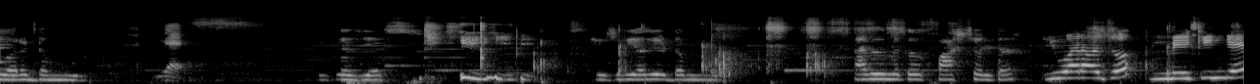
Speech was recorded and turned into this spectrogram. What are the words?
you are a dumb noob. Yes. He says yes. He's really a dumb noob. I will make a fast shelter. you are also making a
